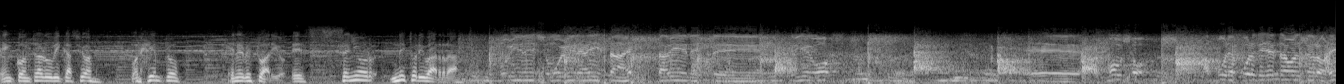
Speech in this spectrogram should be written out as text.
encontrar ubicación. Por ejemplo, en el vestuario. Es señor Néstor Ibarra. Muy bien eso, muy bien, ahí está, ¿eh? está bien este Diego. Mouso, apure, apure que ya entramos en calor, ¿eh?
